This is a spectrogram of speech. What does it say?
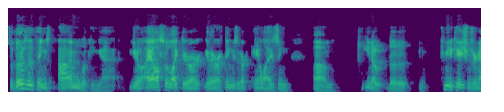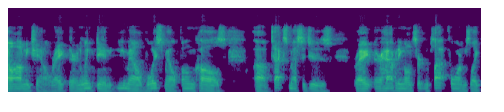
so those are the things I'm looking at. You know, I also like there are there are things that are analyzing, um, you know, the you know, communications are now omni-channel, right? They're in LinkedIn, email, voicemail, phone calls, uh, text messages, right? They're happening on certain platforms. Like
